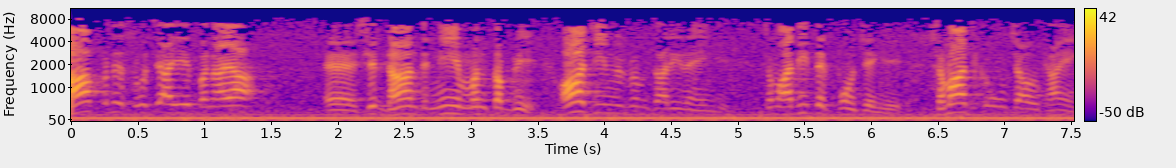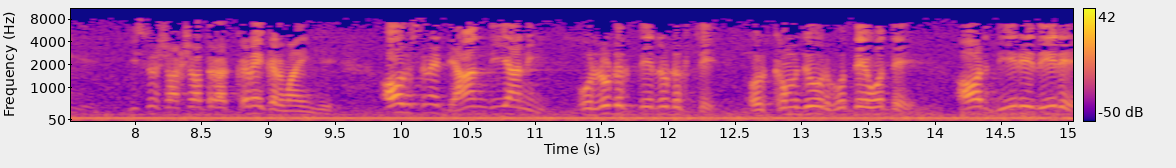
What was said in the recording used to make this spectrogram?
आपने सोचा, ये बनाया सिद्धांत, नियम, मंतव्य आजीवन ब्रह्मचारी रहेंगे, समाधि तक पहुँचेंगे, समाज को ऊँचा उठाएँगे, ईश्वर साक्षात्कार करें करवाएँगे, और उसने ध्यान दिया नहीं, वो लुढ़कते लुढ़कते और कमज़ोर होते होते और धीरे धीरे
